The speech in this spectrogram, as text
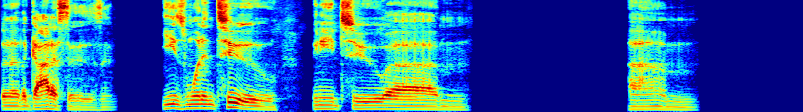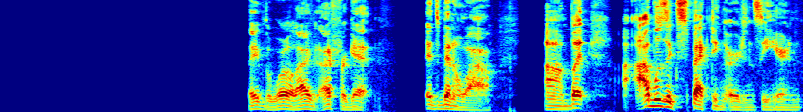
the the goddesses and Ys one and two we need to um um save the world. I i forget. It's been a while. Um but i was expecting urgency here and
